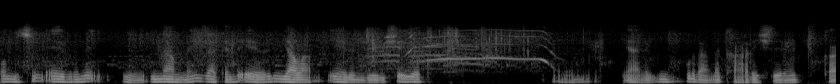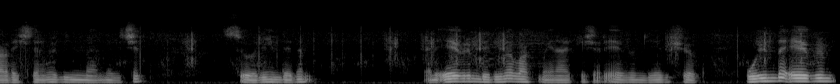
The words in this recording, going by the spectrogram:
onun için evrime e, inanmayın. Zaten de evrim yalan. Evrim diye bir şey yok. Yani buradan da kardeşlerime, kardeşlerime bilmeyenler için söyleyeyim dedim. Yani evrim dediğime bakmayın arkadaşlar. Evrim diye bir şey yok. Oyunda evrim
